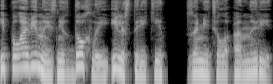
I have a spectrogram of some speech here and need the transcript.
И половина из них дохлые или старики», — заметила Анна Ри.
